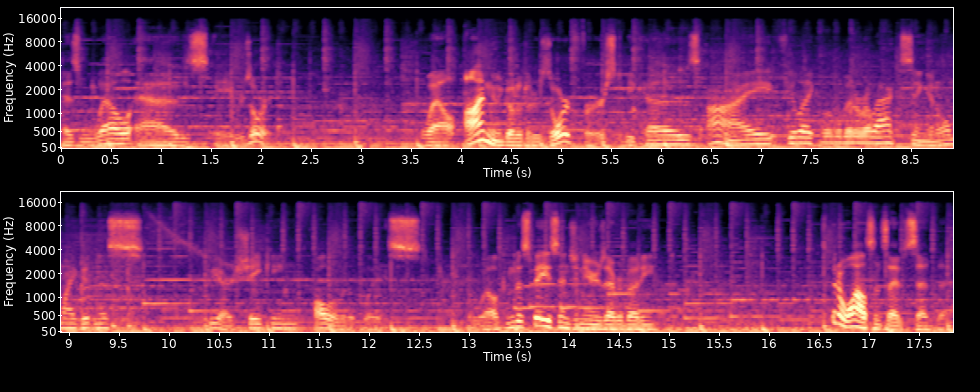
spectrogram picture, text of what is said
as well as a resort. Well, I'm going to go to the resort first because I feel like a little bit of relaxing, and oh my goodness, we are shaking all over the place. Welcome to Space Engineers, everybody. It's been a while since I've said that.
